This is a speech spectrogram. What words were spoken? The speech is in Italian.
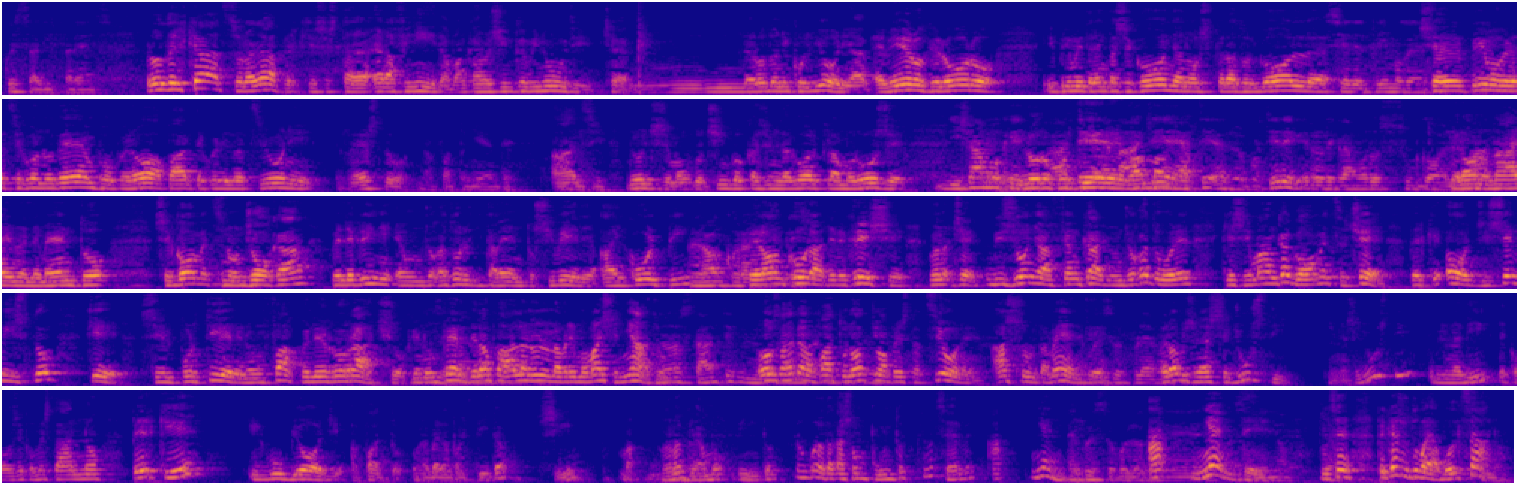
Questa è la differenza. Rodo il cazzo, raga, perché se sta- era finita, mancano 5 minuti, cioè, mm, ne rodono i coglioni. È vero che loro i primi 30 secondi hanno sfiorato il gol, Sia del primo che del sia del primo tempo. che del secondo tempo, però a parte quelle due azioni, il resto non hanno fatto niente. Anzi, noi ci siamo avuto 5 occasioni da gol clamorose, Diciamo Eh, che il loro a te- portiere, a te, mamma mia. a te- il loro portiere errore clamoroso sul gol. però ma- non hai un elemento. Se Gomez non gioca, Pellegrini è un giocatore di talento, si vede, ha i colpi, Però ancora però deve ancora deve crescere. Non- cioè, bisogna affiancargli un giocatore che se manca Gomez c'è, perché oggi si è visto che se il portiere non fa quell'erroraccio, che non Sì, perde la no. palla, noi non avremmo mai segnato. Nonostante, Nonostante abbiamo fatto un'ottima prestazione, assolutamente. Questo è il problema. Però bisogna essere giusti, bisogna essere giusti e bisogna dire le cose come stanno, perché il Gubbio oggi ha fatto una bella partita, sì, ma non abbiamo vinto. Abbiamo portato a casa un punto che non serve a niente. È questo quello che A niente. Non serve- perché adesso tu vai a Bolzano,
